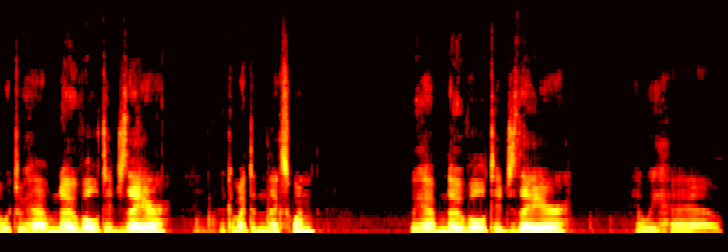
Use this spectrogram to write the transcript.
in which we have no voltage there. And come back to the next one. We have no voltage there. And we have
